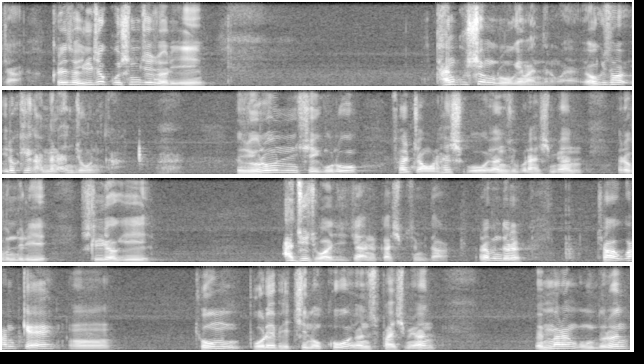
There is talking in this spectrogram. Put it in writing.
자 그래서 일적구 힘 조절이 단 쿠션으로 오게 만드는 거예요. 여기서 이렇게 가면 안 좋으니까. 이런 식으로 설정을 하시고 연습을 하시면 여러분들이 실력이 아주 좋아지지 않을까 싶습니다. 여러분들 저하고 함께 어, 좋은 볼에 배치 놓고 연습하시면 웬만한 공들은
